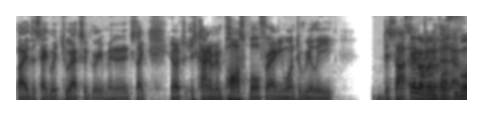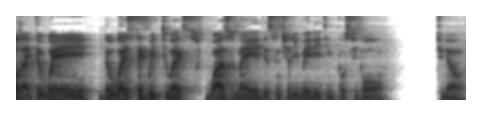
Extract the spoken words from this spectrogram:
by the SegWit 2x agreement? And it's like, you know, it's, it's kind of impossible for anyone to really decide. It's kind of impossible. Like the way the way SegWit 2x was made essentially made it impossible to know.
